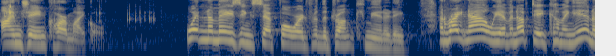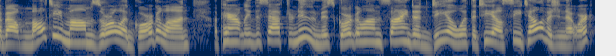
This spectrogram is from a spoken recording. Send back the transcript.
I'm Jane Carmichael. What an amazing step forward for the drunk community. And right now, we have an update coming in about multi-mom Zorla Gorgolan. Apparently this afternoon, Miss Gorgolan signed a deal with the TLC television network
